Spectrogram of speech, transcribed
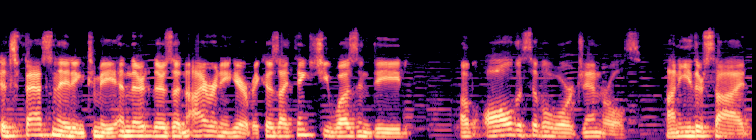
it's fascinating to me, and there, there's an irony here because I think she was indeed, of all the Civil War generals on either side,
